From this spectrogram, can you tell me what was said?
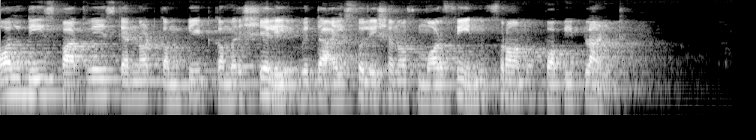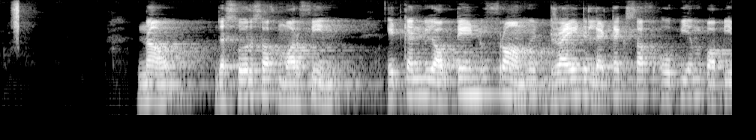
all these pathways cannot compete commercially with the isolation of morphine from poppy plant. Now, the source of morphine, it can be obtained from dried latex of opium poppy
